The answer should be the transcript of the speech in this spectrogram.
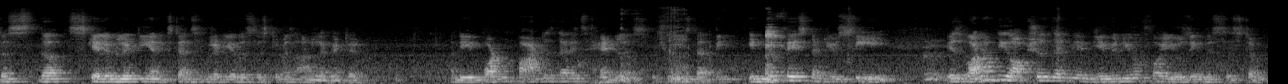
the, the scalability and extensibility of the system is unlimited. And the important part is that it's headless, which means that the interface that you see is one of the options that we have given you for using this system.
